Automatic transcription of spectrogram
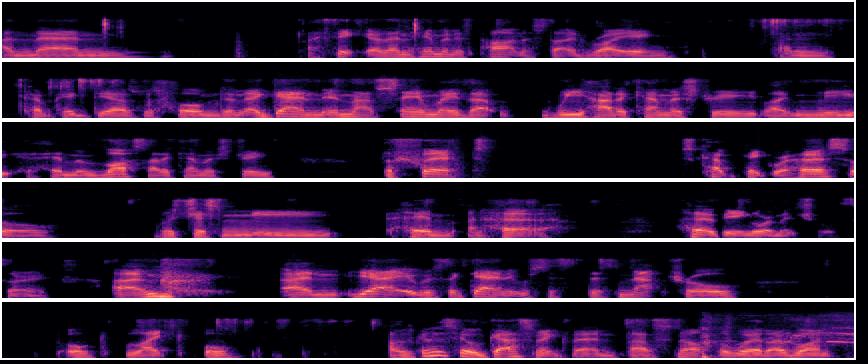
and then I think and then him and his partner started writing, and Cupcake Diaz was formed. And again, in that same way that we had a chemistry, like me, him, and Voss had a chemistry, the first Cupcake rehearsal was just me, him, and her. Her being Laura Mitchell, sorry. Um, and yeah, it was again, it was just this natural, or like, or I was going to say orgasmic. Then that's not the word I want.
